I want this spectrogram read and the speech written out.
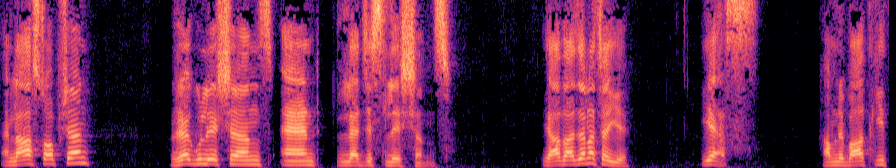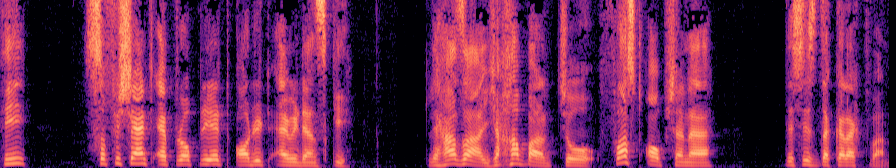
and last option regulations and legislations یاد آ جانا چاہیے یس yes. ہم نے بات کی تھی سفیشینٹ اپروپریٹ آڈیٹ ایویڈینس کی لہذا یہاں پر جو فرسٹ آپشن ہے this is the correct one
